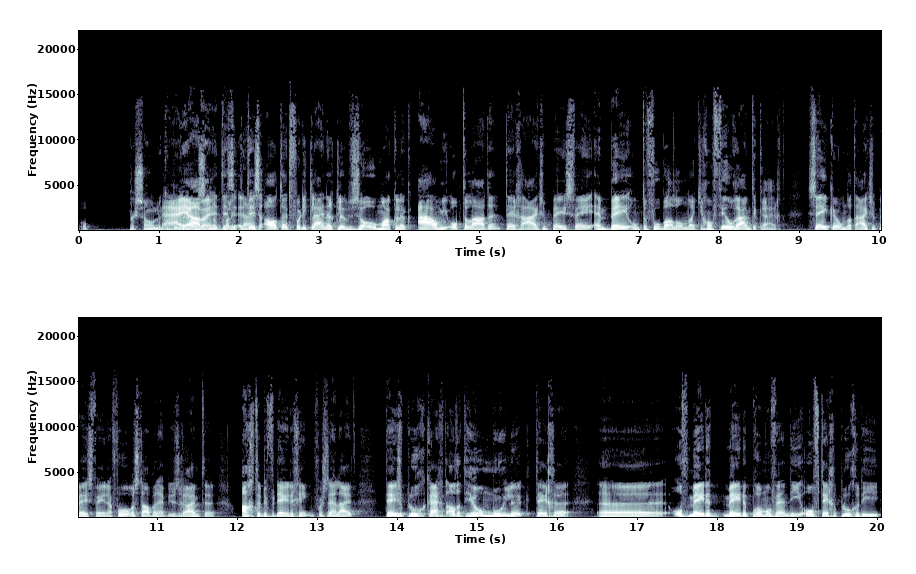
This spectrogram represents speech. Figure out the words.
op persoonlijke nee, ja, maar het is, het is altijd voor die kleinere clubs zo makkelijk. A, om je op te laden tegen Ajax en PSV. En B, om te voetballen, omdat je gewoon veel ruimte krijgt. Zeker omdat Ajax en PSV naar voren stappen. Dan heb je dus ruimte achter de verdediging voor snelheid. Deze ploegen krijgen het altijd heel moeilijk tegen eh, of mede, mede promovendi of tegen ploegen die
